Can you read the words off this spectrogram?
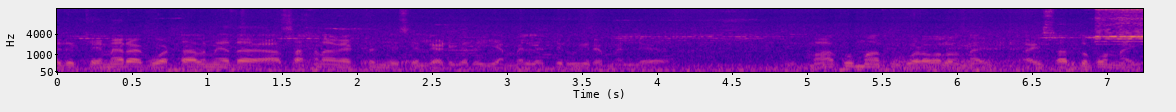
ఏదో కెమెరా గొట్టాల మీద అసహనం వ్యక్తం చేసి వెళ్ళాడు కదా ఈ ఎమ్మెల్యే తిరుగురు ఎమ్మెల్యే. మాకు మాకు గొడవలు ఉన్నాయి. అవి సర్దుకున్నాయి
